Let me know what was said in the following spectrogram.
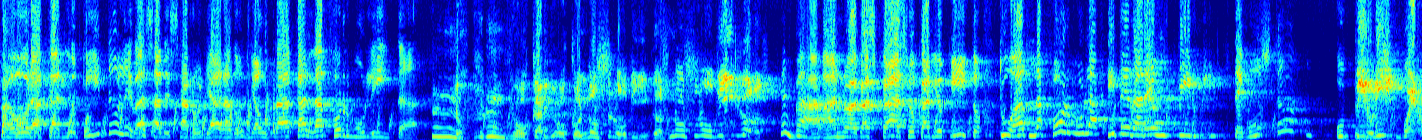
Ahora, Carioquito, le vas a desarrollar a Doña Urraca la formulita. No, no, Carioco, no se lo digas, no se lo digas. Va, no hagas caso, Carioquito. Tú haz la fórmula y te daré un pirulí. ¿Te gusta? Un pirulí, bueno,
